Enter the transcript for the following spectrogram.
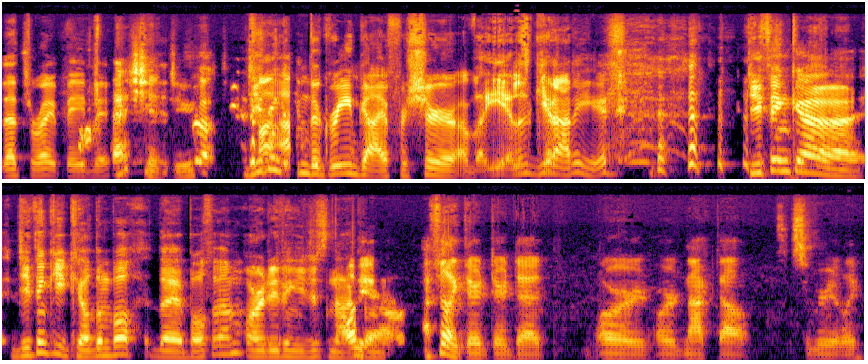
That's right, baby. That shit, dude. Do you think I- I'm the green guy for sure. I'm like, yeah, let's get out of here. do you think uh do you think he killed them both the both of them or do you think he just knocked Oh, yeah. them out? I feel like they're they're dead or or knocked out severely.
